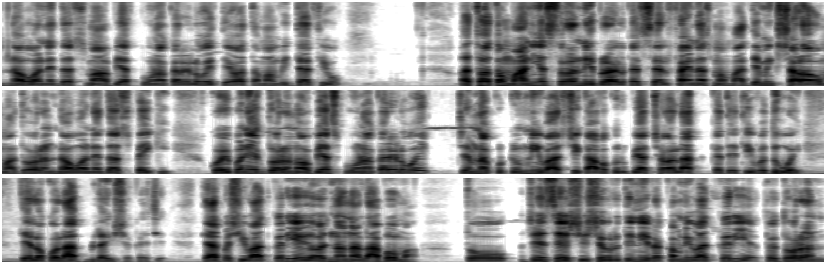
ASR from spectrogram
નવ અને દસમાં અભ્યાસ પૂર્ણ કરેલો હોય તેવા તમામ વિદ્યાર્થીઓ અથવા તો માન્ય સ્વનિર્ભર એટલે કે સેલ્ફ ફાઇનાન્સમાં માધ્યમિક શાળાઓમાં ધોરણ નવ અને દસ પૈકી કોઈપણ એક ધોરણનો અભ્યાસ પૂર્ણ કરેલો હોય, જેમના કુટુંબની વાર્ષિક આવક રૂપિયા છ લાખ કે તેથી વધુ હોય, તે લોકો લાભ લઈ શકે છે. ત્યાર પછી વાત કરીએ યોજનાના લાભોમાં, તો જે છે શિષ્યવૃત્તિની રકમની વાત કરીએ, તો ધોરણ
